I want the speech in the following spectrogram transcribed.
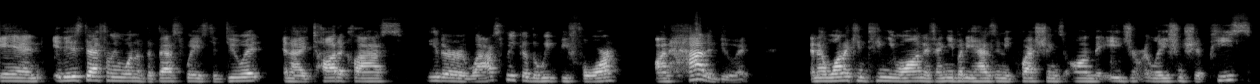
and it is definitely one of the best ways to do it. And I taught a class either last week or the week before on how to do it. And I want to continue on. If anybody has any questions on the agent relationship piece,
